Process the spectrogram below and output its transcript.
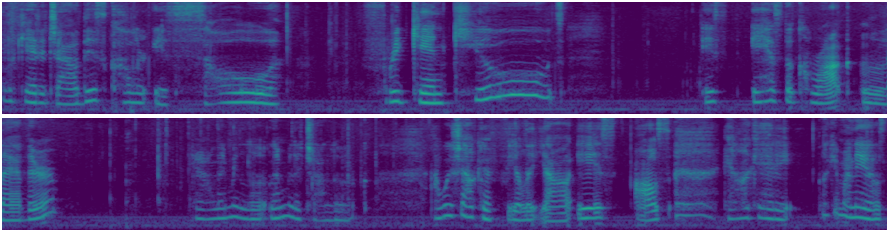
Look at it, y'all. This color is so freaking cute. It's it has the croc leather. Y'all, let me look. Let me let y'all look. I wish y'all can feel it, y'all. It's awesome. And look at it. Look at my nails.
